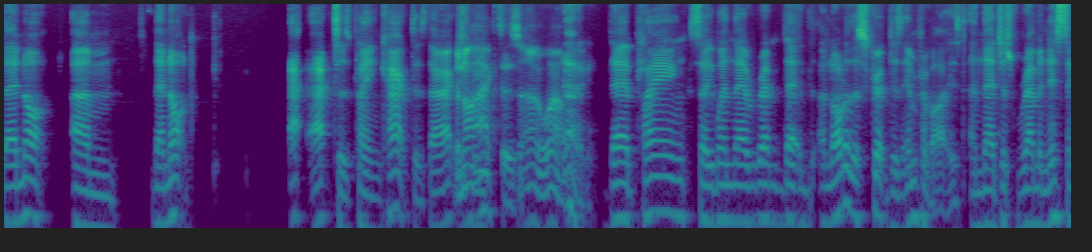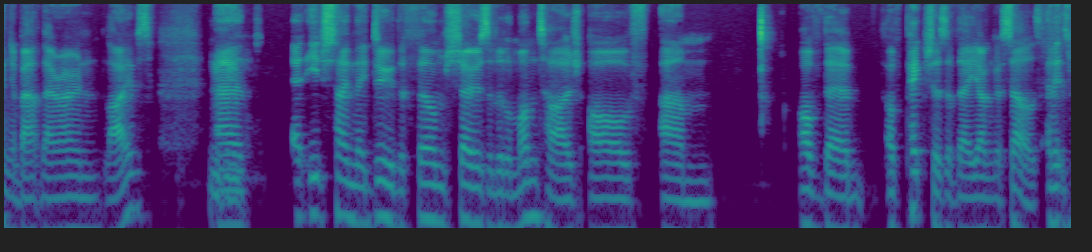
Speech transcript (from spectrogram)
they're not um they're not a- actors playing characters they're They're actually not actors. Oh wow. no, they're playing. So when they're, rem- they're a lot of the script is improvised, and they're just reminiscing about their own lives. Mhm. And at each time they do, the film shows a little montage of um of the of pictures of their younger selves, and it's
